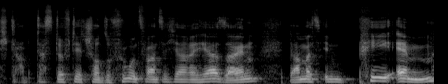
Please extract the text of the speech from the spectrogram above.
ich glaube, das dürfte jetzt schon so 25 Jahre her sein, damals in PM,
